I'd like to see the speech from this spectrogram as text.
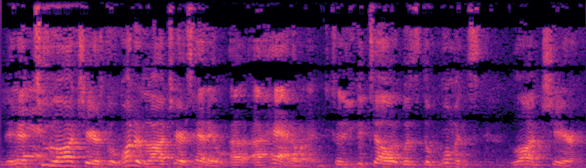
they had Yeah. two lawn chairs, but one of the lawn chairs had a, a, a hat on it, so you could tell it was the woman's lawn chair.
